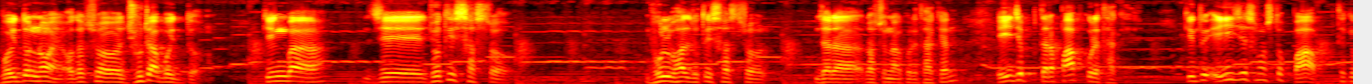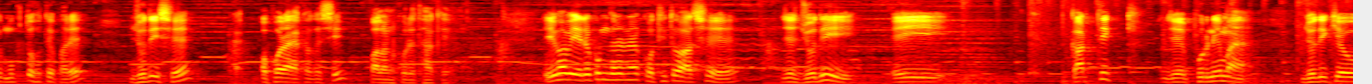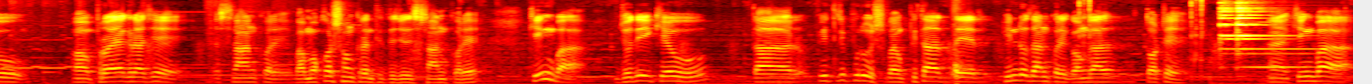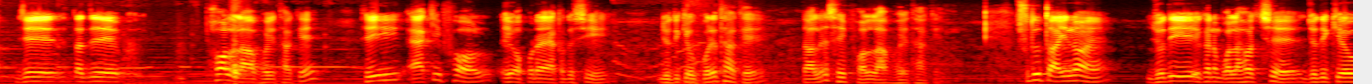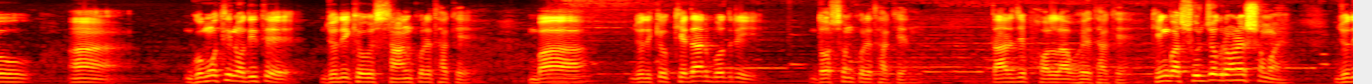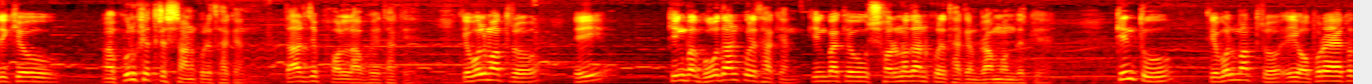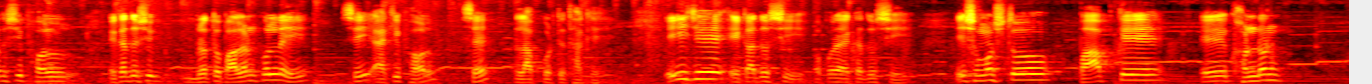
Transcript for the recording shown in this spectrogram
বৈদ্য নয়, অথচ ঝুটা বৈদ্য কিংবা যে জ্যোতিষশাস্ত্র, ভুলভাল জ্যোতিষশাস্ত্র যারা রচনা করে থাকেন, এই যে তারা পাপ করে থাকে। কিন্তু এই যে সমস্ত পাপ থেকে মুক্ত হতে পারে, যদি সে অপরা একাদশী পালন করে থাকে। এইভাবে এরকম ধরনের কথিত আছে যে যদি এই কার্তিক যে পূর্ণিমায় যদি কেউ প্রয়াগরাজে স্নান করে বা মকর সংক্রান্তিতে যদি স্নান করে, কিংবা যদি কেউ তার পিতৃপুরুষ বা পিতাদের পিণ্ডদান করে গঙ্গার তটে কিংবা যে তার যে ফল লাভ হয়ে থাকে সেই একই ফল এই অপরা একাদশী যদি কেউ করে থাকে, তাহলে সেই ফল লাভ হয়ে থাকে। শুধু তাই নয়, যদি এখানে বলা হচ্ছে, যদি কেউ গোমতী নদীতে যদি কেউ স্নান করে থাকে বা যদি কেউ কেদার বদ্রী দর্শন করে থাকেন, তার যে ফল লাভ হয়ে থাকে, কিংবা সূর্যগ্রহণের সময় যদি কেউ কুরুক্ষেত্রে স্নান করে থাকেন, তার যে ফল লাভ হয়ে থাকে। কেবলমাত্র এই কিংবা গোদান করে থাকেন, কিংবা কেউ স্বর্ণদান করে থাকেন ব্রাহ্মণদেরকে। কিন্তু কেবলমাত্র এই অপরা একাদশী ফল, একাদশী ব্রত পালন করলেই সেই একই ফল সে লাভ করতে থাকে। এই যে একাদশী অপরা একাদশী এই সমস্ত পাপকে খণ্ডন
